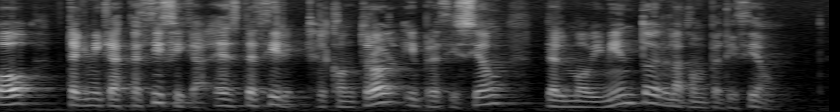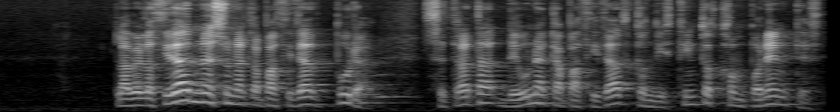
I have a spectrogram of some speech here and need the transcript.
o técnica específica, es decir, el control y precisión del movimiento en la competición. La velocidad no es una capacidad pura, se trata de una capacidad con distintos componentes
